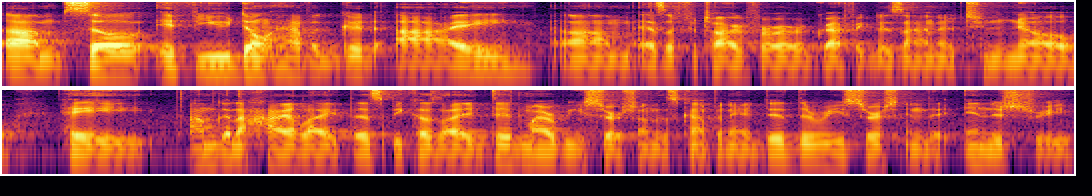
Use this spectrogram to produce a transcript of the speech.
Um, so if you don't have a good eye um, as a photographer or graphic designer to know, hey, I'm gonna highlight this because I did my research on this company. I did the research in the industry.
